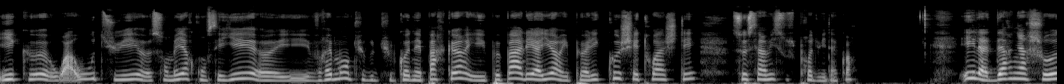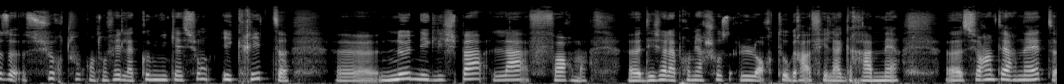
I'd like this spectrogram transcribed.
et que waouh, tu es son meilleur conseiller et vraiment tu, tu le connais par cœur et il peut pas aller ailleurs, il peut aller que chez toi acheter ce service ou ce produit, d'accord? Et la dernière chose, surtout quand on fait de la communication écrite, euh, ne néglige pas la forme. Euh, déjà la première chose, l'orthographe et la grammaire. Euh, sur Internet,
